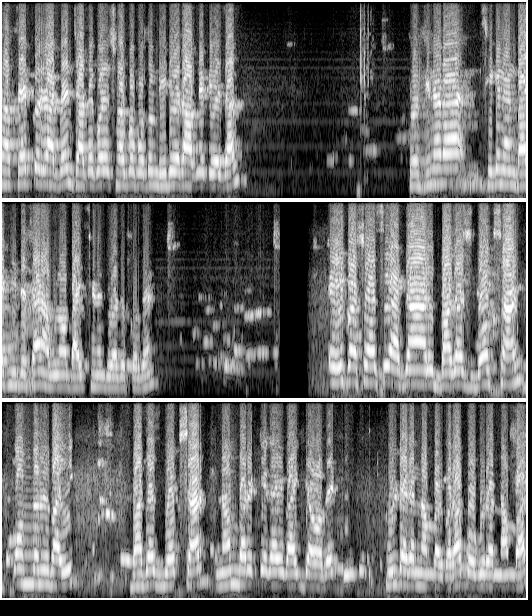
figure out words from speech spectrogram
সাবস্ক্রাইব করে রাখবেন, যাতে করে সর্বপ্রথম ভিডিওটা আপনি পেয়ে যান। তো যিনারা সেকেন্ড হ্যান্ড বাইক নিতে চান আপনারা বাইক চ্যানেল যোগাযোগ করবেন। এই পাশে আছে আপনার বাজাজ বক্সার, কম দামের বাইক বাজাজ বক্সার, নাম্বারের টাকায় বাইক দেওয়া হবে। ফুল টাকার নাম্বার করা, বগুড়ার নাম্বার।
